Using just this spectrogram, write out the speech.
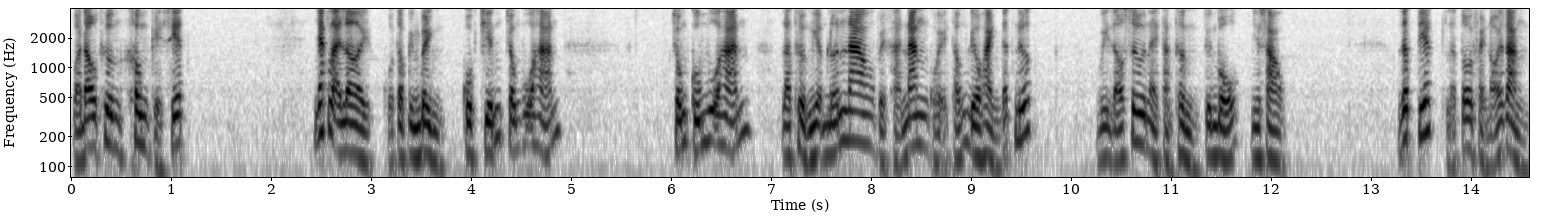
và đau thương không kể xiết. Nhắc lại lời của Tập Bình Bình, cuộc chiến chống Vũ Hán, chống cúm Vũ Hán là thử nghiệm lớn lao về khả năng của hệ thống điều hành đất nước. Vị giáo sư này thẳng thừng tuyên bố như sau. Rất tiếc là tôi phải nói rằng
